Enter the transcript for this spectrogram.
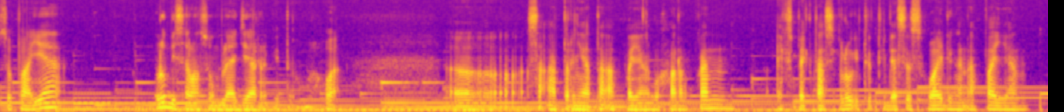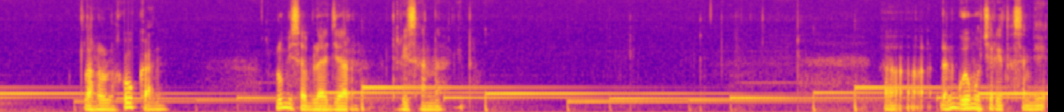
supaya lu bisa langsung belajar gitu bahwa uh, saat ternyata apa yang lu harapkan ekspektasi lu itu tidak sesuai dengan apa yang telah lu lakukan lu bisa belajar dari sana gitu uh, dan gue mau cerita sendiri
